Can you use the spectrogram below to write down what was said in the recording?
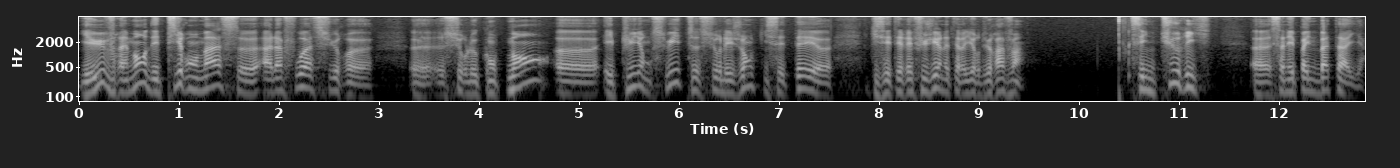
il y a eu vraiment des tirs en masse euh, à la fois sur, euh, sur le campement et puis ensuite sur les gens qui s'étaient réfugiés à l'intérieur du ravin. C'est une tuerie, ça n'est pas une bataille.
